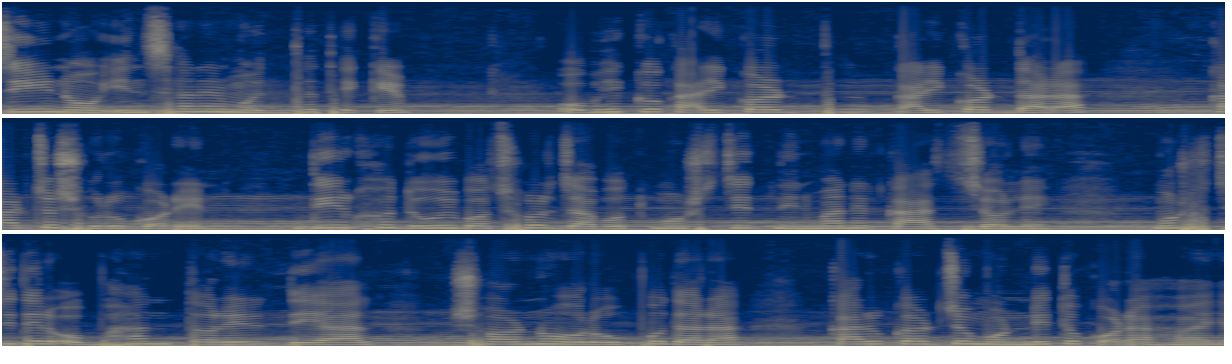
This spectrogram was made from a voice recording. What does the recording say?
জিন ও ইনসানের মধ্যে থেকে অভিজ্ঞ কারিকর কারিকর দ্বারা কার্য শুরু করেন। দীর্ঘ দুই বছর যাবৎ মসজিদ নির্মাণের কাজ চলে। মসজিদের অভ্যন্তরের দেয়াল, স্বর্ণ ও রৌপ্য দ্বারা কারুকার্য মণ্ডিত করা হয়।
